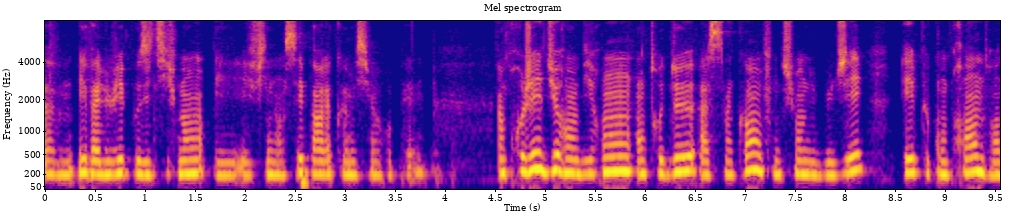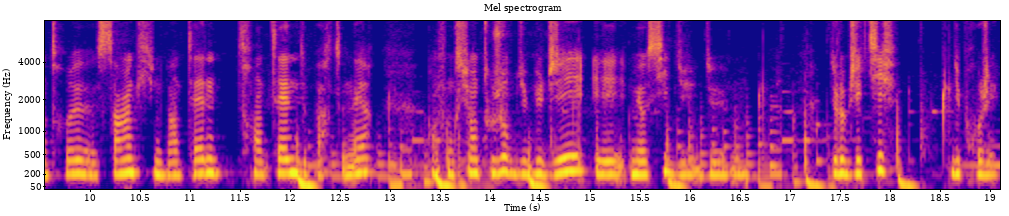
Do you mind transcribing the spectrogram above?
euh, évalué positivement et, financé par la Commission européenne. Un projet dure environ entre 2 à 5 ans en fonction du budget et peut comprendre entre 5, une vingtaine, trentaine de partenaires en fonction toujours du budget, et, mais aussi du, de l'objectif du projet.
